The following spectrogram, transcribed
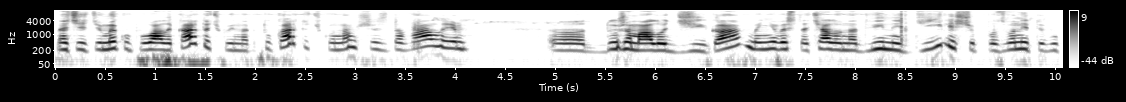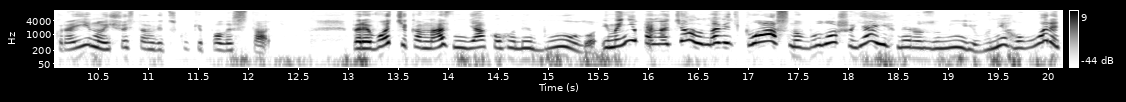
Значить, ми купували карточку, і на ту карточку нам щось давали е, дуже мало джіга. Мені вистачало на дві неділі, щоб позвонити в Україну і щось там від скуки полистати. Переводчика в нас ніякого не було. І мені поначалу навіть класно було, що я їх не розумію. Вони говорять,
